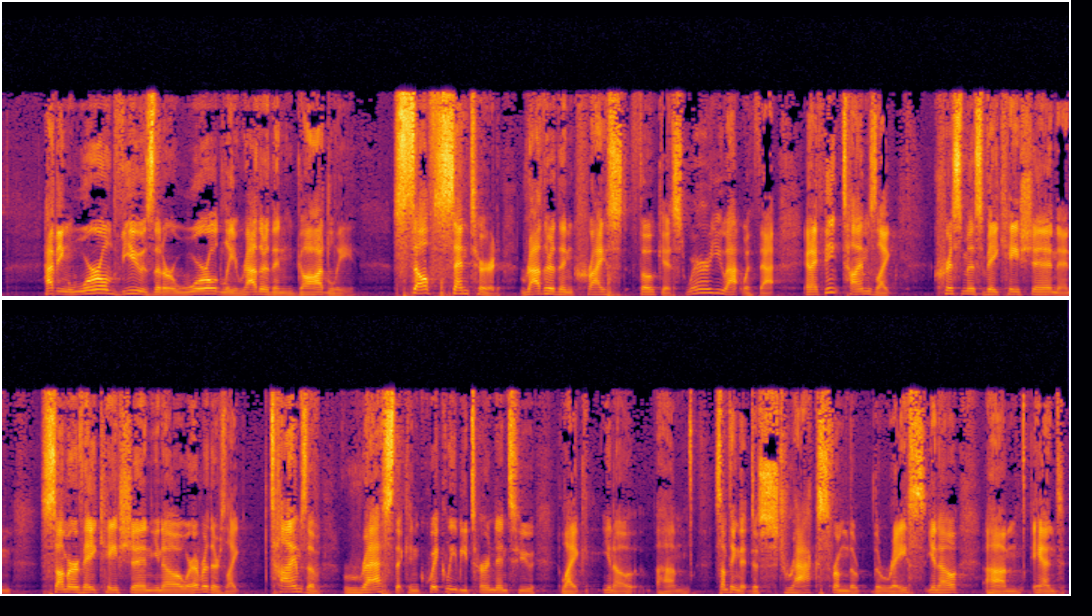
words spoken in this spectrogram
having worldviews that are worldly rather than godly, self centered rather than Christ focused. Where are you at with that? And I think times like Christmas vacation and summer vacation, you know, wherever there's like times of rest that can quickly be turned into like, you know, um, something that distracts from the, the race, you know? Um, and,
